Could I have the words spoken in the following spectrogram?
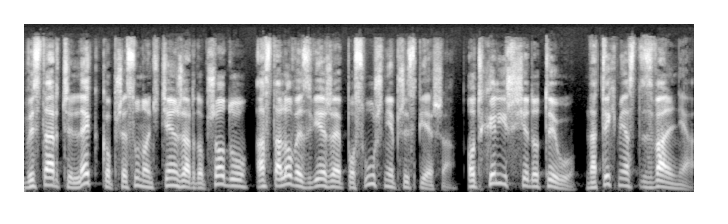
Wystarczy lekko przesunąć ciężar do przodu, a stalowe zwierzę posłusznie przyspiesza. Odchylisz się do tyłu, natychmiast zwalnia.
